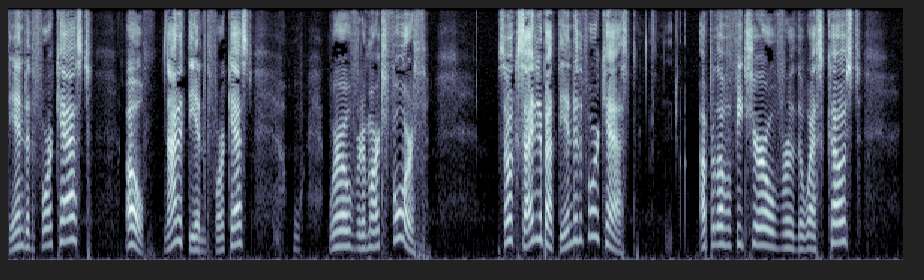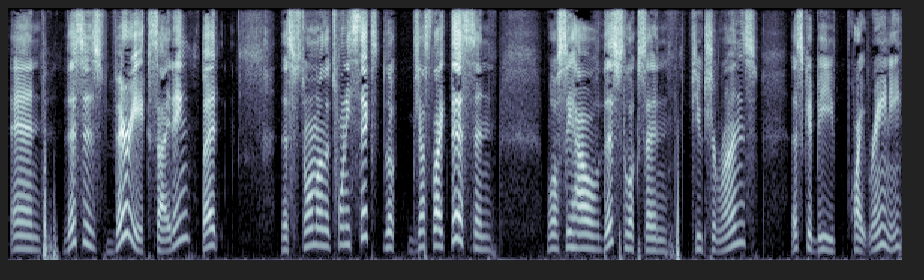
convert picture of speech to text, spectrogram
The end of the forecast? Oh, not at the end of the forecast. We're over to March 4th. So excited about the end of the forecast. Upper level feature over the west coast, and this is very exciting, but This storm on the 26th looked just like this, and we'll see how this looks in future runs. This could be quite rainy.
